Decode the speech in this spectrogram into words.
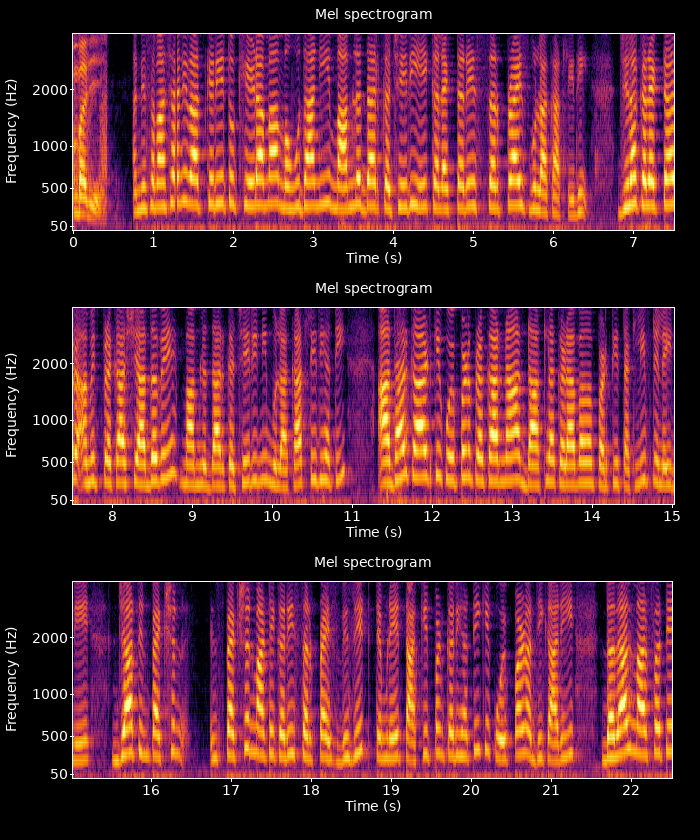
Ambaji. અન્ય સમાચારની વાત કરીએ તો ખેડામાં મહુધાની મામલતદાર કચેરીએ કલેક્ટરે સરપ્રાઇઝ મુલાકાત લીધી. જિલ્લા કલેક્ટર અમિત પ્રકાશ યાદવે મામલતદાર કચેરીની મુલાકાત લીધી હતી. આધાર કાર્ડ કે કોઈપણ પ્રકારના દાખલા કઢાવવામાં પડતી તકલીફને લઈને જાત ઇન્સ્પેક્શન ઇન્સ્પેક્શન માટે કરી સરપ્રાઇઝ વિઝિટ. તેમણે તાકીદ પણ કરી હતી કે કોઈપણ અધિકારી દલાલ મારફતે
